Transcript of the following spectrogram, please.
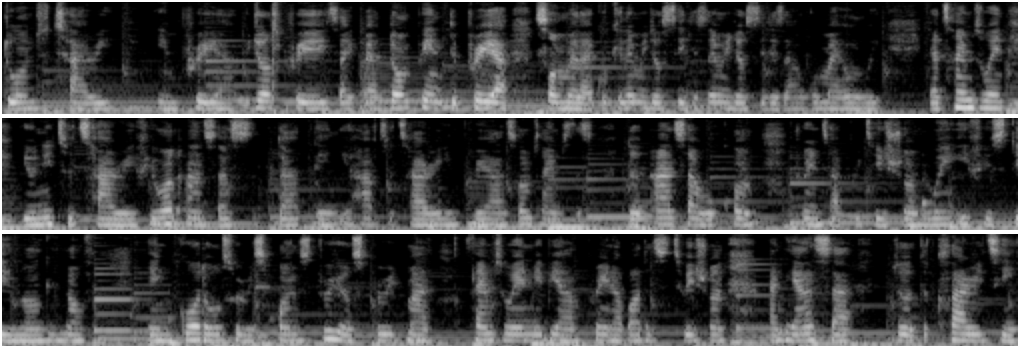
don't tarry in prayer. We just pray. It's like we're dumping the prayer somewhere like, okay, let me just say this, let me just say this and go my own way. There are times when you need to tarry. If you want answers to that thing, you have to tarry in prayer. And sometimes this, the answer will come through interpretation when if you stay long enough, then God also responds through your spirit man. Times when maybe I'm praying about the situation and the answer, the clarity,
